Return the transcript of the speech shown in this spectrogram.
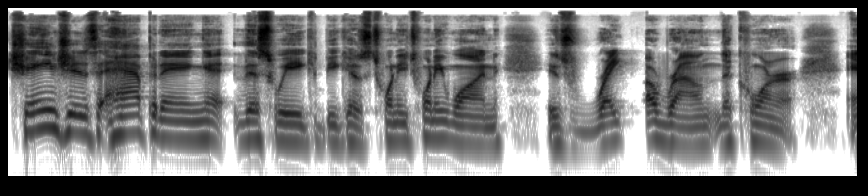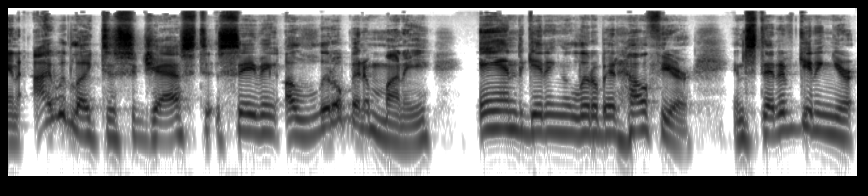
changes happening this week because 2021 is right around the corner. And I would like to suggest saving a little bit of money and getting a little bit healthier. Instead of getting your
